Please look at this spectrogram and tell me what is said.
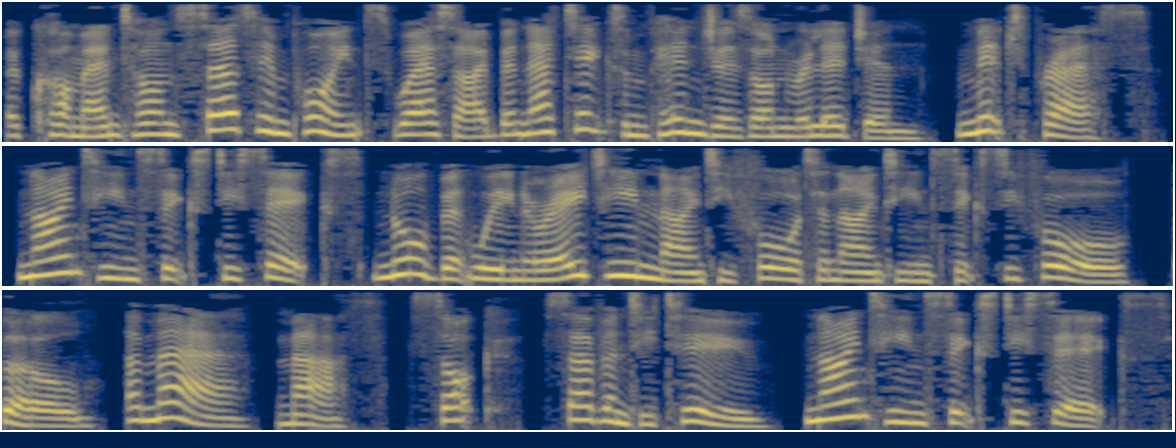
A comment on certain points where cybernetics impinges on religion. MIT Press. 1966. Norbert Wiener 1894-1964. Bull. Amer. Math. Soc. 72. 1966.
